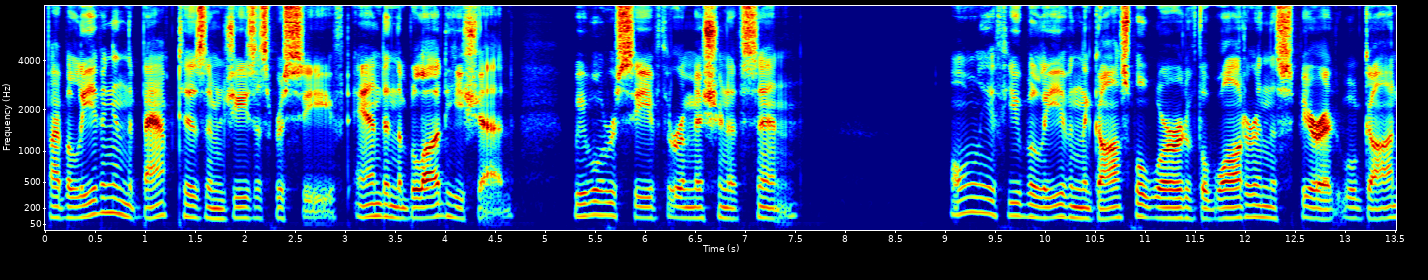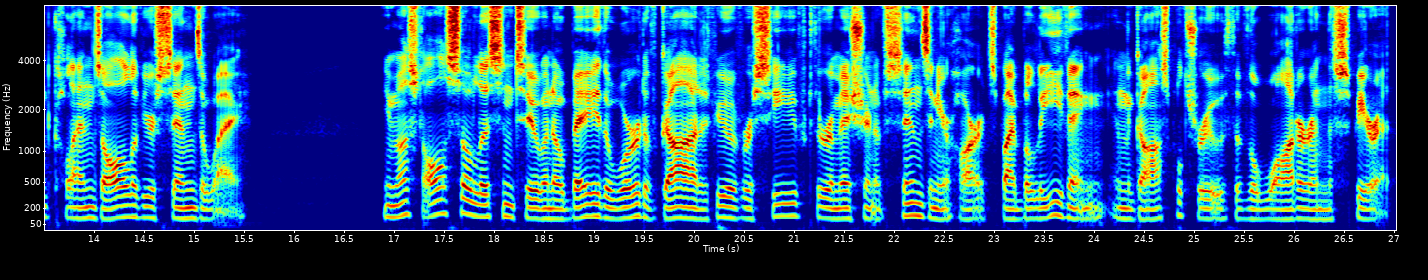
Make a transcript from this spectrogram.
By believing in the baptism Jesus received and in the blood he shed, we will receive the remission of sin. Only if you believe in the gospel word of the water and the Spirit will God cleanse all of your sins away. You must also listen to and obey the word of God if you have received the remission of sins in your hearts by believing in the gospel truth of the water and the Spirit.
